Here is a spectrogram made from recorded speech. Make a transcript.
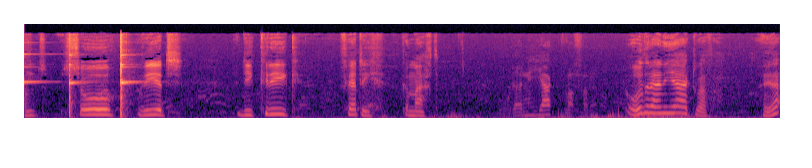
Und so wird die Krieg fertig gemacht. Oder eine Jagdwaffe. Oder eine Jagdwaffe. Ja.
